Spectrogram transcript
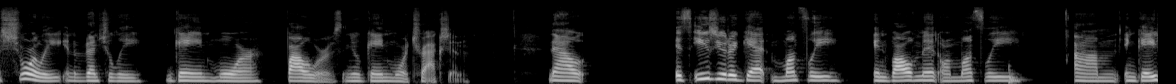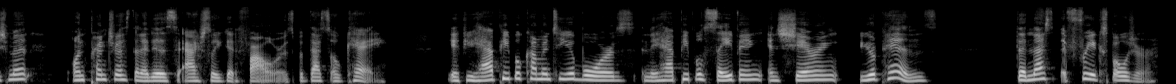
surely and eventually gain more followers and you'll gain more traction. Now, it's easier to get monthly involvement or monthly um, engagement on Pinterest than it is to actually get followers, but that's okay. If you have people coming to your boards and they have people saving and sharing your pins, then that's free exposure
